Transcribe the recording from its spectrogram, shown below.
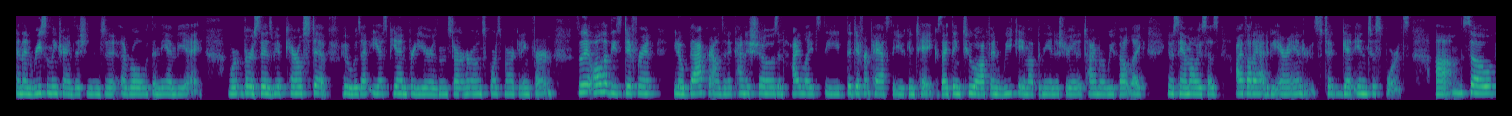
and then recently transitioned into a role within the NBA. Versus we have Carol Stiff, who was at ESPN for years and started her own sports marketing firm. So they all have these different, you know, backgrounds, and it kind of shows and highlights the the different paths that you can take. Because I think too often we came up in the industry at a time where we felt like, you know, Sam always says, I thought I had to be Erin Andrews to get into sports. Um, so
